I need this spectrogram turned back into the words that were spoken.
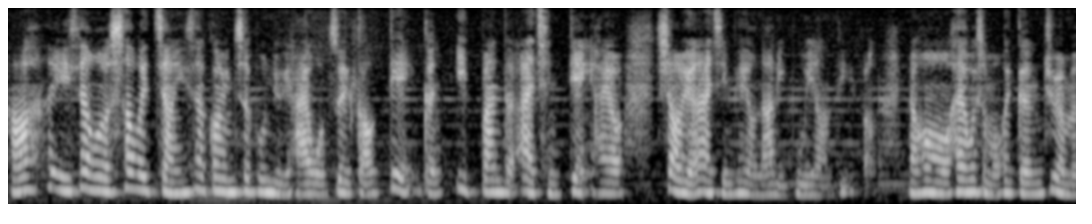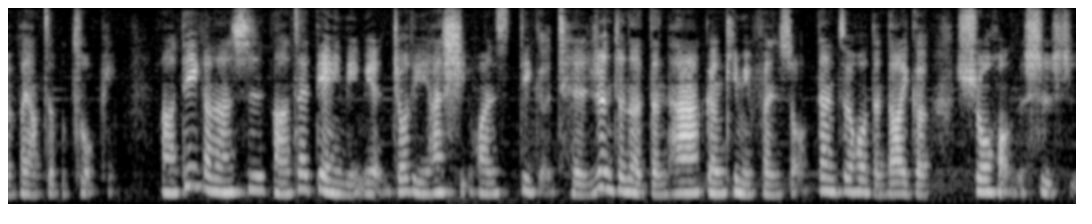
好，那以下我稍微讲一下关于这部《女孩我最高》电影跟一般的爱情电影还有校园爱情片有哪里不一样的地方，然后还有为什么会跟巨人们分享这部作品。啊，第一个呢是啊，在电影里面，Jody 他喜欢 Stig，且认真的等他跟 Kimi 分手，但最后等到一个说谎的事实。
